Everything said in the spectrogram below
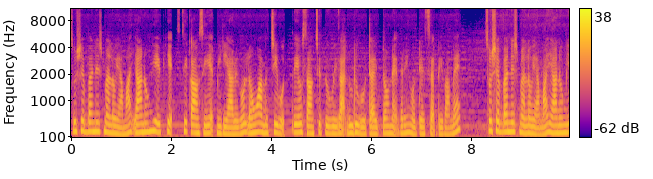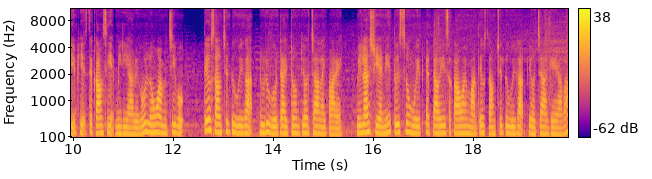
social punishment လုပ်ရမှာယာနုံးကြီးအဖြစ်စစ်ကောင်စီရဲ့မီဒီယာတွေကိုလုံးဝမကြည့်ဖို့တရုတ်ဆောင်ချစ်သူတွေကလူထုကိုတိုက်တွန်းတဲ့သတင်းကိုတင်ဆက်ပေးပါမယ်။ social punishment လုပ်ရမှာယာနုံမြစ်အဖြစ်စစ်ကောင်စီရဲ့မီဒီယာတွေကိုလုံးဝမကြည့်ဖို့တရုတ်ဆောင်ချစ်သူတွေကလူထုကိုတိုက်တွန်းပြောကြားလိုက်ပါတယ်။မေလ10ရက်နေ့သွေးစွန်ငွေဖြတ်တောက်ရေးစကားဝိုင်းမှာတရုတ်ဆောင်ချစ်သူတွေကပြောကြားခဲ့တာပါ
